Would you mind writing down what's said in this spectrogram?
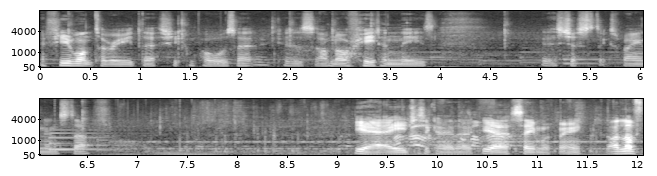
If you want to read this, you can pause it because I'm not reading these. It's just explaining stuff. Yeah, ages ago though. Yeah, same with me. I love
